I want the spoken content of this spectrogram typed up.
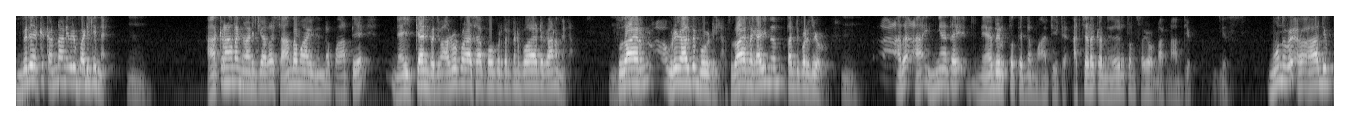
ഇവരെയൊക്കെ കണ്ടാണ് ഇവർ പഠിക്കുന്നത്. ആക്രാന്തം കാണിക്കാതെ ശാന്തമായി നിന്ന് പാർട്ടിയെ നയിക്കാൻ പറ്റും. അടൂർ പ്രകാശ് ആ പോക്കുവരത്തിന് പോകാനായിട്ട് കാണുന്നില്ല. സുധാകരൻ ഒരു കാലത്തും പോയിട്ടില്ല. സുധാകരന്റെ കയ്യിൽ നിന്ന് തട്ടിപ്പറിച്ചേ ഉള്ളൂ. അത് ഇങ്ങനത്തെ നേതൃത്വത്തിന്റെ മാറ്റിയിട്ട് അച്ചടക്ക നേതൃത്വം സ്വയം ഉണ്ടാക്കണം ആദ്യം. യെസ് മൂന്ന് പേർ ആദ്യം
